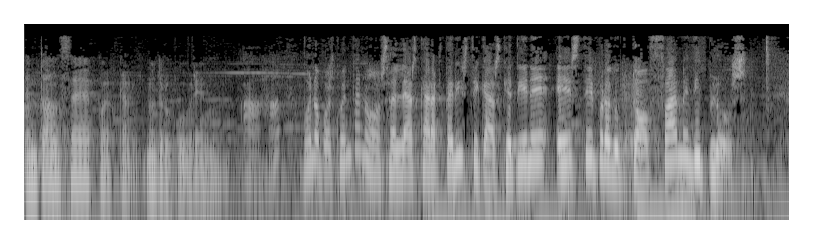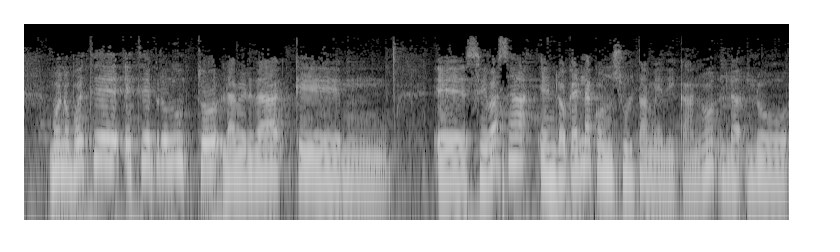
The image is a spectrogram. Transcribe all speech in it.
Entonces, pues claro, no te lo cubren. Ajá. Bueno, pues cuéntanos las características que tiene este producto, Famedy Plus. Bueno, pues este, este producto, la verdad que mm, eh, se basa en lo que es la consulta médica, ¿no? La, lo,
